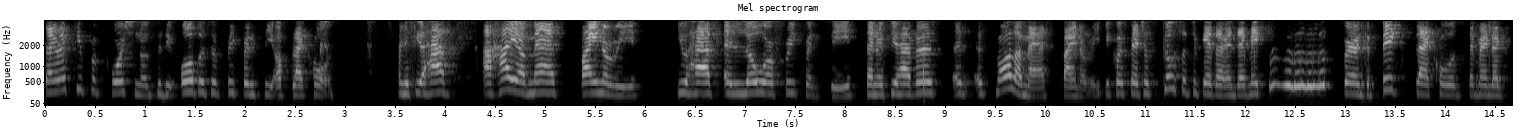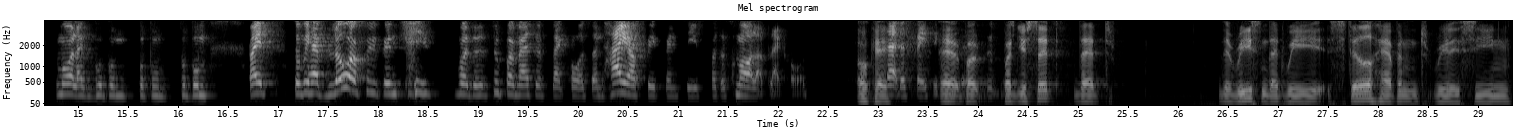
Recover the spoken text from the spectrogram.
directly proportional to the orbital frequency of black holes. And if you have a higher mass binary, you have a lower frequency than if you have a, a, a smaller mass binary because they're just closer together and they make where the big black holes they make like more like boom boom boom boom boom boom right? So we have lower frequencies for the supermassive black holes and higher frequencies for the smaller black holes. Okay. That is basically. Uh, but but you said that the reason that we still haven't really seen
